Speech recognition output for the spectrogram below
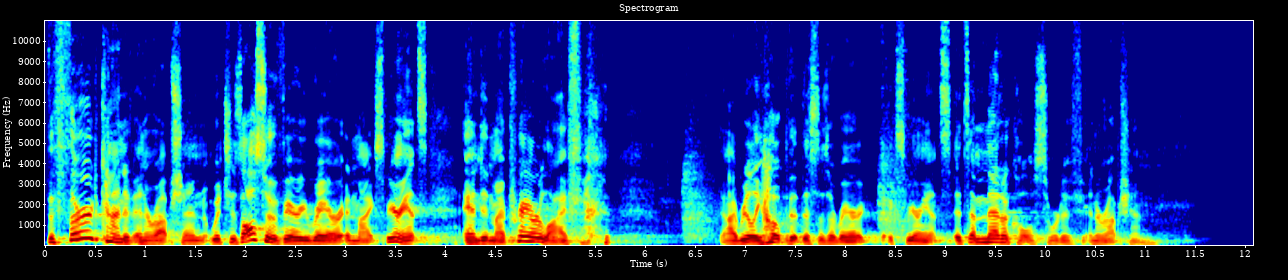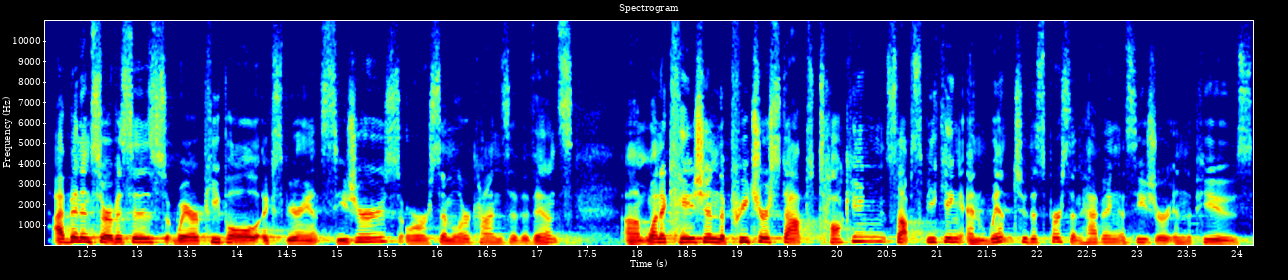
The third kind of interruption, which is also very rare in my experience and in my prayer life, I really hope that this is a rare experience. It's a medical sort of interruption. I've been in services where people experience seizures or similar kinds of events. Um, one occasion, the preacher stopped talking, stopped speaking, and went to this person having a seizure in the pews.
